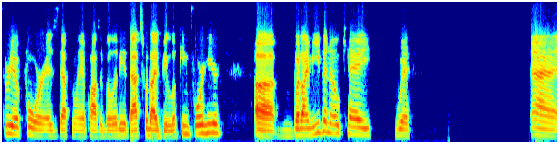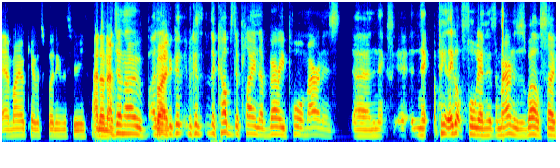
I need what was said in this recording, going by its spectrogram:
three of four is definitely a possibility. That's what I'd be looking for here. Uh, but I'm even okay with. Uh, am I okay with splitting the series? I don't know. I don't know. I don't know But- because because the Cubs are playing a very poor Mariners. Uh, the next, uh, next, I think they got four games against the Mariners as well. So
